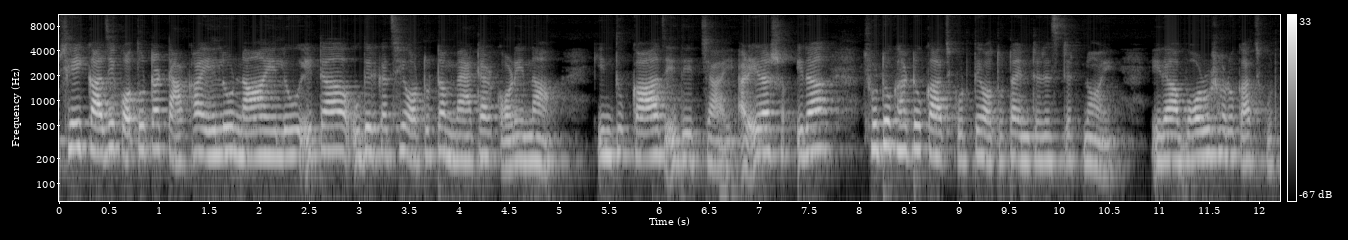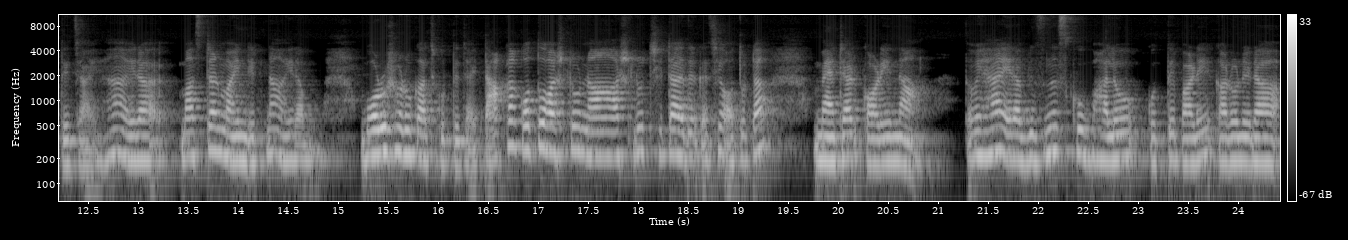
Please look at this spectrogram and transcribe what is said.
সেই কাজে কতটা টাকা এলো, না এলো, এটা ওদের কাছে অতটা ম্যাটার করে না। কিন্তু কাজ এদের চাই। আর এরা এরা ছোটোখাটো কাজ করতে অতটা ইন্টারেস্টেড নয়। এরা বড় সড়ো কাজ করতে চায়। হ্যাঁ এরা মাস্টার মাইন্ডেড না, এরা বড় সড়ো কাজ করতে চায়। টাকা কত আসলো, না আসলো, সেটা এদের কাছে অতটা ম্যাটার করে না। তবে হ্যাঁ এরা বিজনেস খুব ভালো করতে পারে, কারণ এরা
